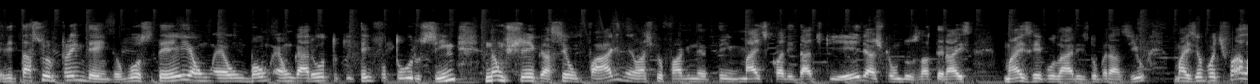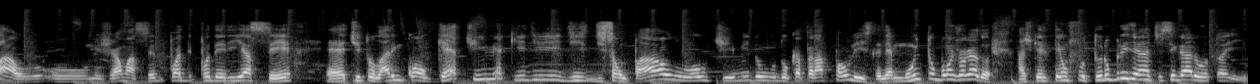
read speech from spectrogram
ele está surpreendendo. Eu gostei, é um, é um bom, é um garoto que tem futuro, sim. Não chega a ser um Fagner, eu acho que o Fagner tem mais qualidade que ele, acho que é um dos laterais mais regulares do Brasil. Mas eu vou te falar, o, o Michel Macedo pode, poderia ser é, titular em qualquer time aqui de, de, de, São Paulo ou time do, do Campeonato Paulista. Ele é muito bom jogador. Acho que ele tem um futuro brilhante, esse garoto aí.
